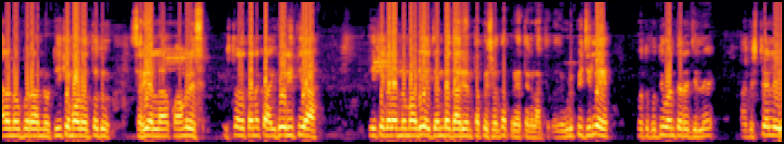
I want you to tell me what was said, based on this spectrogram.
ಯಾರನ್ನೊಬ್ಬರನ್ನು ಟೀಕೆ ಮಾಡುವಂಥದ್ದು ಸರಿಯಲ್ಲ. ಕಾಂಗ್ರೆಸ್ ಇಷ್ಟರ ತನಕ ಇದೇ ರೀತಿಯ ಟೀಕೆಗಳನ್ನು ಮಾಡಿ ಜಂಡ ದಾರಿಯನ್ನು ತಪ್ಪಿಸುವಂಥ ಪ್ರಯತ್ನಗಳಾಗ್ತದೆ. ಆದರೆ ಉಡುಪಿ ಜಿಲ್ಲೆ ಇವತ್ತು ಬುದ್ಧಿವಂತರ ಜಿಲ್ಲೆ ಆ ದೃಷ್ಟಿಯಲ್ಲಿ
